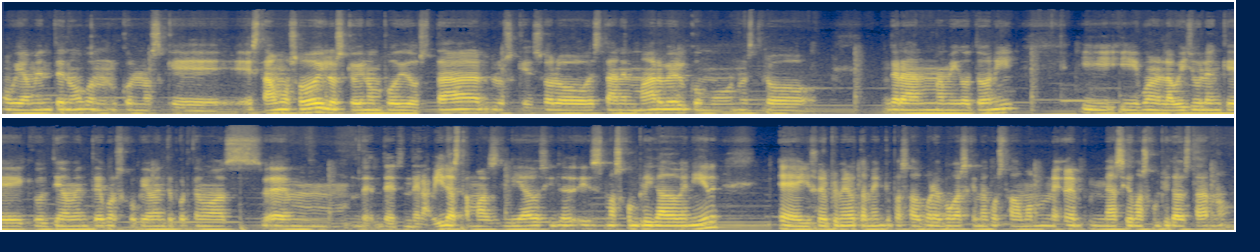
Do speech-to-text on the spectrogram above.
obviamente, ¿no? Con, con, los que estamos hoy, los que hoy no han podido estar, los que solo están en Marvel, como nuestro gran amigo Tony. Y, bueno, la Julen que, que, últimamente, pues obviamente por temas eh, de, la vida están más liados y es más complicado venir. Eh, yo soy el primero también que he pasado por épocas que me ha costado, me, me, ha sido más complicado estar, ¿no?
